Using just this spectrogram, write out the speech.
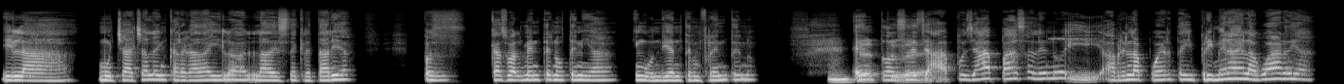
y la muchacha, la encargada ahí, la, la de secretaria, pues casualmente no tenía ningún diente enfrente, ¿no? Mm, Entonces ya, pues ya, pásale, ¿no? Y abren la puerta y primera de la guardia.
